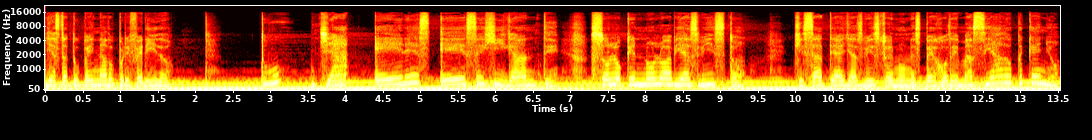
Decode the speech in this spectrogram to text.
y hasta tu peinado preferido. Tú ya eres ese gigante, solo que no lo habías visto. Quizá te hayas visto en un espejo demasiado pequeño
